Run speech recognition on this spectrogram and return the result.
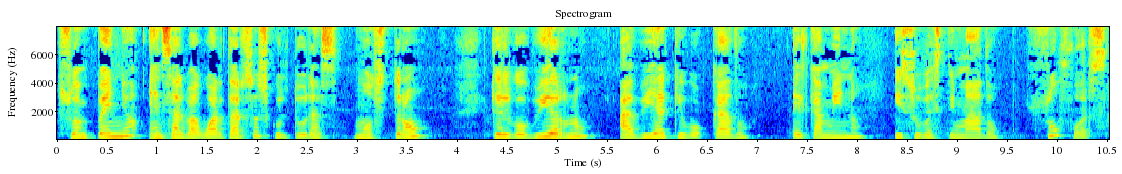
Su empeño en salvaguardar sus culturas mostró que el gobierno había equivocado el camino y subestimado su fuerza.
